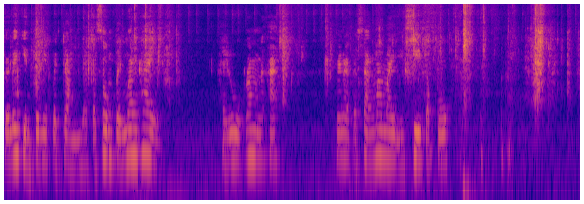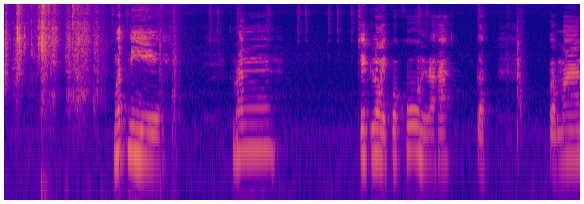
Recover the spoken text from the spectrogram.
ก็เลยกินตัวนี้ประจำแล้วก็ส่งไปเมืองไทยให้ลูกน้ำนะคะไม่น่อยก็สั่งมาใหม่อีกซีกับปุกเมื่อนี้มันเจ็ดร้อยกว่าโคนนะคะกับประมาณ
